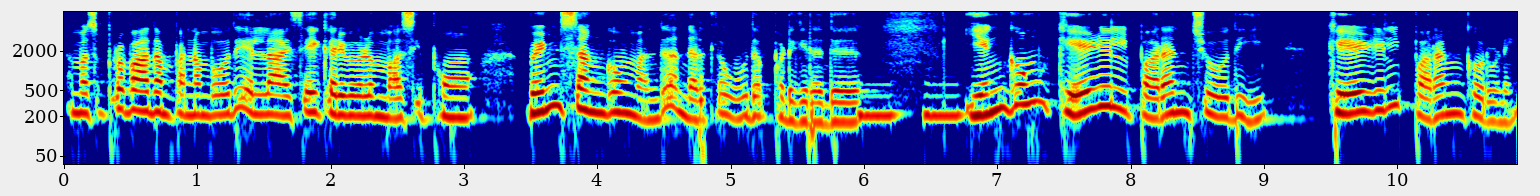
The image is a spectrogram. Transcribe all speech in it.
நம்ம சுப்பிரபாதம் பண்ணும்போது எல்லா இசைக்கருவிகளும் வாசிப்போம். வெண்சங்கும் வந்து அந்த இடத்துல ஊதப்படுகிறது. எங்கும் கேழில் பரஞ்சோதி கேழில் பரங்கருணை.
